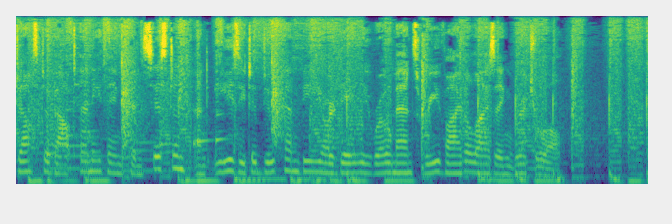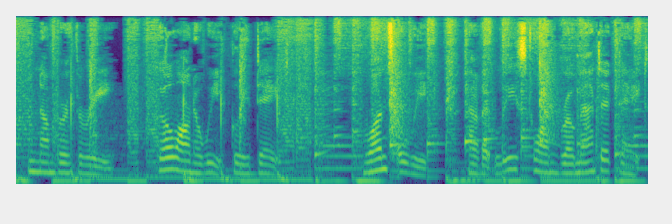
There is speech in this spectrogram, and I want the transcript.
Just about anything consistent and easy to do can be your daily romance revitalizing ritual. Number 3. Go on a weekly date. Once a week, have at least one romantic date.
